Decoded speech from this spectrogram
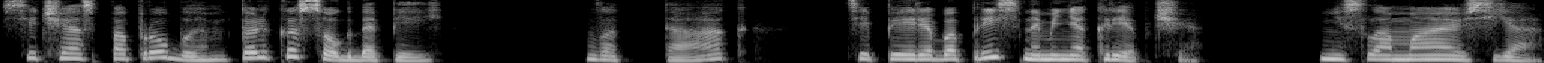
Сейчас попробуем, только сок допей. Вот так. Теперь обопрись на меня крепче. Не сломаюсь я.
